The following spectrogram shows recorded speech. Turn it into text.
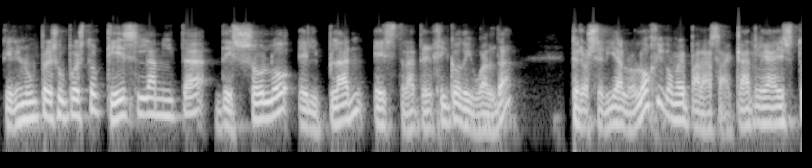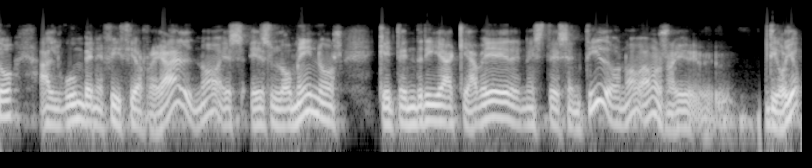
tienen un presupuesto que es la mitad de solo el plan estratégico de igualdad pero sería lo lógico para sacarle a esto algún beneficio real, ¿no? Es, es, lo menos que tendría que haber en este sentido, ¿no? Vamos, digo yo.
